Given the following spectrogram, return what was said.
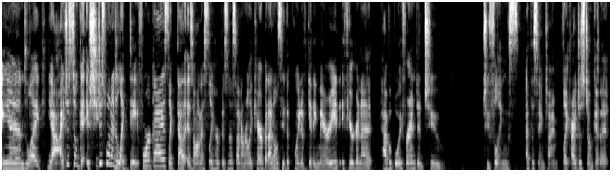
and like, yeah, I just don't get if she just wanted to like date four guys, like that is honestly her business. I don't really care, but I don't see the point of getting married if you're gonna have a boyfriend and two two flings at the same time. Like, I just don't get it.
